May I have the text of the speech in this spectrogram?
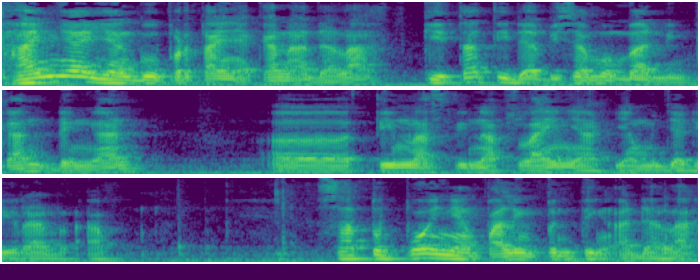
Hanya yang gue pertanyakan adalah kita tidak bisa membandingkan dengan uh, timnas-timnas lainnya yang menjadi runner up. Satu poin yang paling penting adalah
